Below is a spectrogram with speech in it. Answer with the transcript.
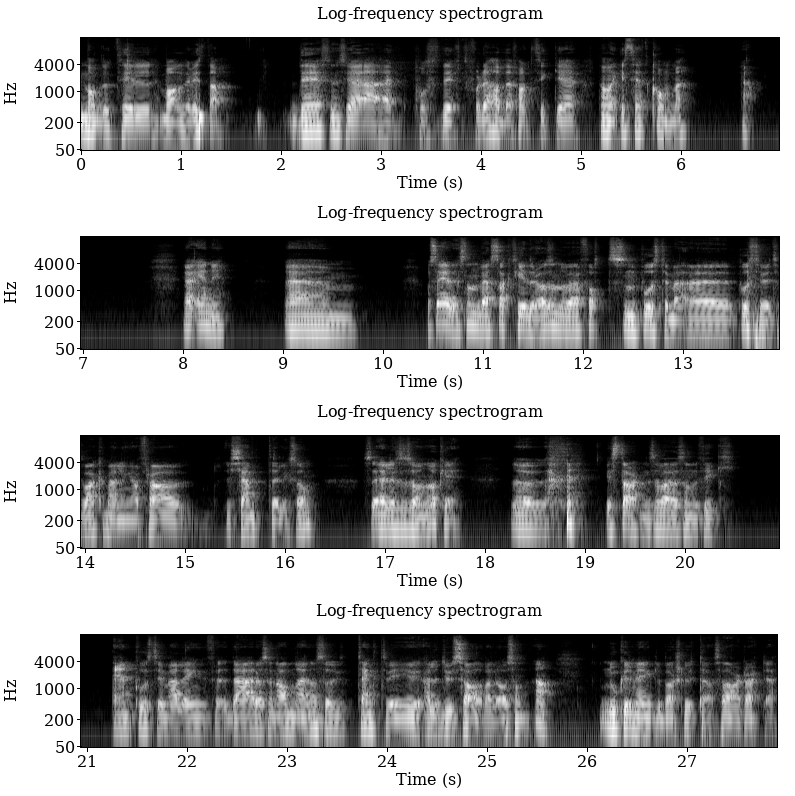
nådd ut til vanligvis. da. Det syns jeg er positivt, for det hadde jeg faktisk ikke hadde jeg ikke sett komme. Ja. Jeg er enig. Ehm, og så er det sånn vi har sagt tidligere også, når vi har fått sånn positive, uh, positive tilbakemeldinger fra kjente, liksom, så er det liksom sånn Ok. Nå, I starten så var det sånn vi fikk en positiv melding der og så en annen en, og så tenkte vi Eller du sa det vel også sånn Ja, nå kunne vi egentlig bare slutta, så hadde det vært verdt det.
